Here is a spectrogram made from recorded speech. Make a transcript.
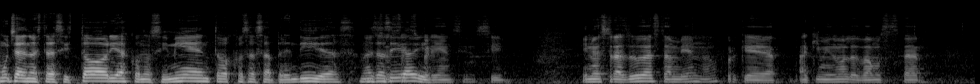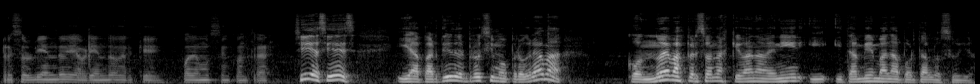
muchas de nuestras historias, conocimientos, cosas aprendidas. ¿No es así, Gaby? experiencias, sí. Y nuestras dudas también, ¿no? Porque aquí mismo las vamos a estar resolviendo y abriendo a ver qué podemos encontrar. Sí, así es. Y a partir del próximo programa con nuevas personas que van a venir y, también van a aportar lo suyo.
